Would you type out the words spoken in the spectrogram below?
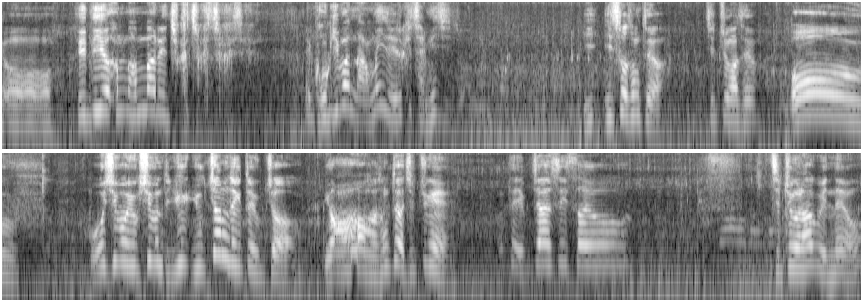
어, 어. 드디어 한, 한 마리 축하, 축하, 축하, 축하. 고기만 나오면 이렇게 재미지죠. 이, 있어, 성태야. 집중하세요. 오우. 55, 60은 6, 6자는 되겠다, 6자. 야, 성태야, 집중해. 성태 6자 할 수 있어요. 집중을 하고 있네요.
